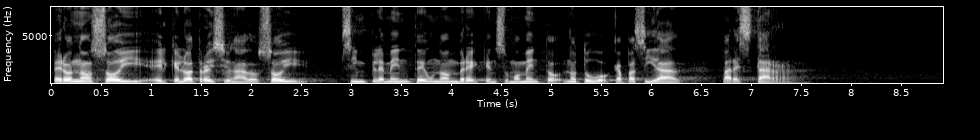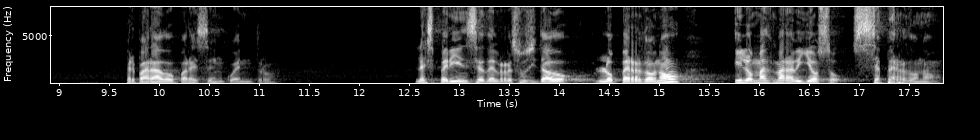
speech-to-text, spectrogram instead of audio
pero no soy el que lo ha traicionado, soy simplemente un hombre que en su momento no tuvo capacidad para estar preparado para ese encuentro. La experiencia del resucitado lo perdonó y lo más maravilloso, se perdonó.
